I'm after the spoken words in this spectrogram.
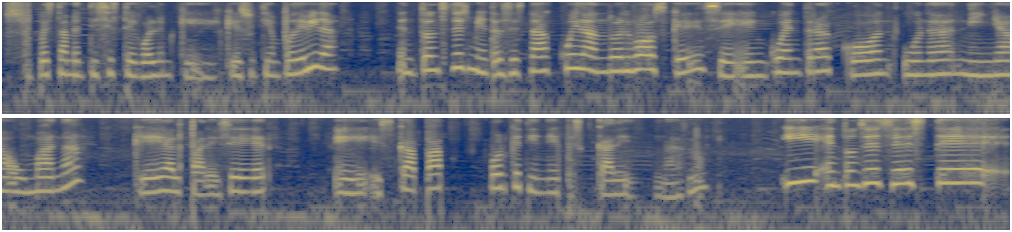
Supuestamente dice este golem que, que es su tiempo de vida. Entonces, mientras está cuidando el bosque, se encuentra con una niña humana que al parecer eh, escapa porque tiene pues, cadenas, ¿no? Y entonces este,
